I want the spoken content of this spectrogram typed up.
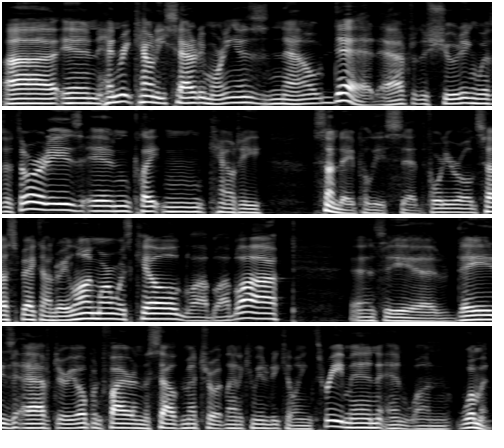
uh, in Henry County Saturday morning is now dead after the shooting with authorities in Clayton County Sunday, police said. The 40 year old suspect, Andre Longmore, was killed, blah, blah, blah. And see, uh, days after he opened fire in the South Metro Atlanta community, killing three men and one woman.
